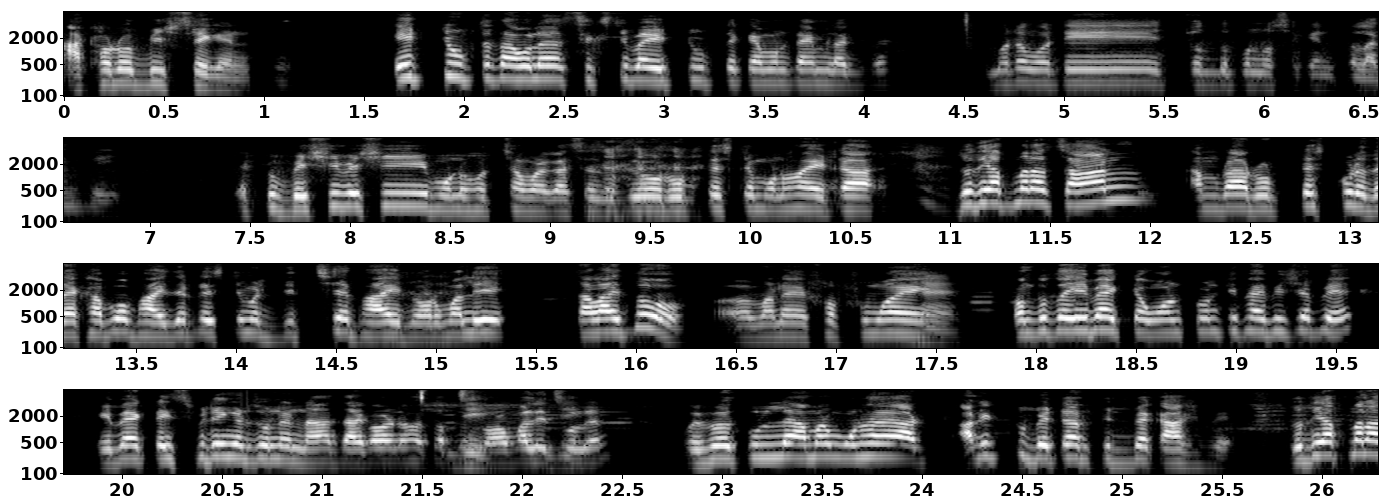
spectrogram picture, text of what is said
আঠারো বিশ সেকেন্ড। এইটটি উঠতে তাহলে সিক্সটি বা এইটটি উঠতে কেমন টাইম লাগবে? মোটামুটি চোদ্দ পনেরো সেকেন্ড তো লাগবেই। একটু বেশি বেশি মনে হচ্ছে আমার কাছে যদিও রোড টেস্টে মনে হয় এটা যদি আপনারা চান আমরা রোড টেস্ট করে দেখাবো। ভাই যেটা এস্টিমেট দিচ্ছে ভাই নর্মালি চালাই তো মানে সব সময় হ্যাঁ। অন্তত এই বাইকটা ওয়ান টোয়েন্টি ফাইভ হিসেবে এই বাইকটা স্পিডিং এর জন্য না যার কারণে হয়তো আপনি নর্মালি জি। ওইভাবে তুললে আমার মনে হয় আর- আরেকটু বেটার ফিডব্যাক আসবে। যদি আপনারা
